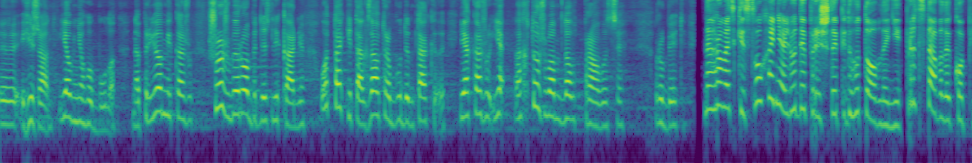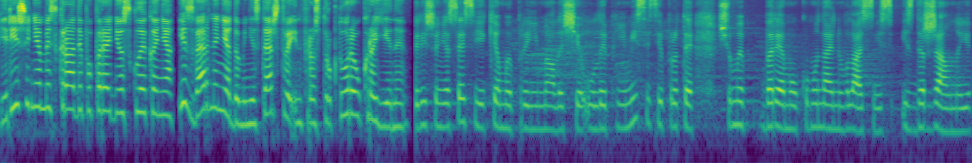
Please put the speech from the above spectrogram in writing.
е, Гіжан. Я в нього була на прийомі. Кажу, що ж ви робите з лікарнею? От так і так. Завтра будемо так. Я кажу, я, а хто ж вам дав право це робити? На громадські слухання люди прийшли підготовлені, представили копії рішення міськради попереднього скликання і звернення до Міністерства інфраструктури України. рішення сесії, яке ми приймали ще у липні місяці, про те, що ми беремо комунальну власність із державної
